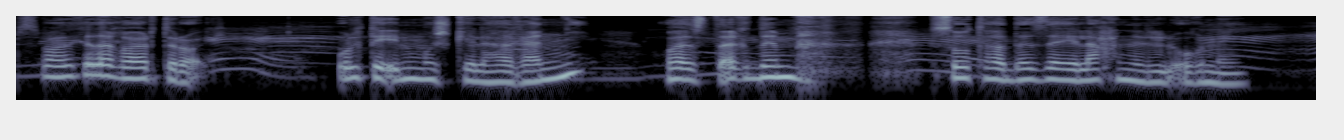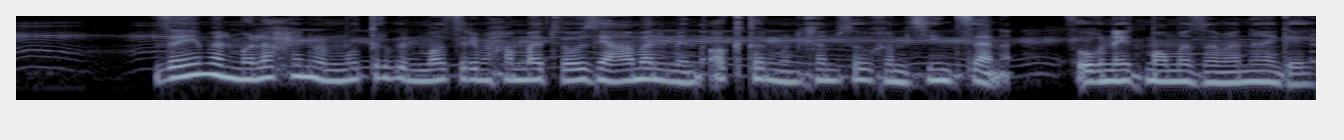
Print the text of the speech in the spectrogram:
بس بعد كده غيرت رأيي. قلت إيه المشكلة؟ هغني وهستخدم صوتها ده زي لحن للأغنية. زي ما الملحن والمطرب المصري محمد فوزي عمل من أكتر من 55 سنة في أغنية ماما زمانها جاي.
